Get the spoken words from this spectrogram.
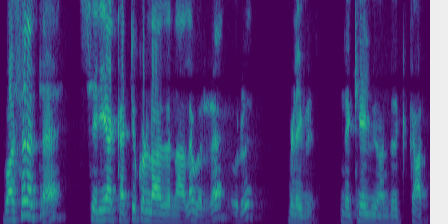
வசனத்தை சரியா கற்றுக்கொள்ளாதனால வர்ற ஒரு விளைவு. இந்த கேள்வி வந்ததுக்கு காரணம்.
